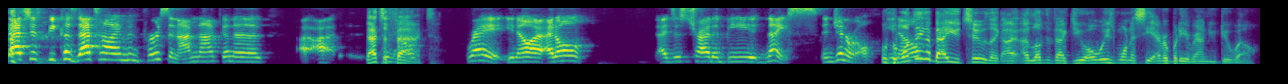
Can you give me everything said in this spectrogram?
that's just because that's how i'm in person i'm not gonna I, I, that's a know, fact right you know I, I don't i just try to be nice in general Well, the know? one thing about you too, like I, I love the fact you always want to see everybody around you do well.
